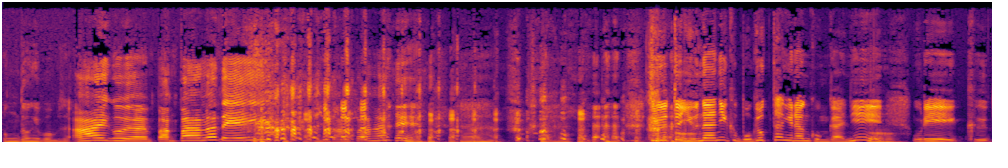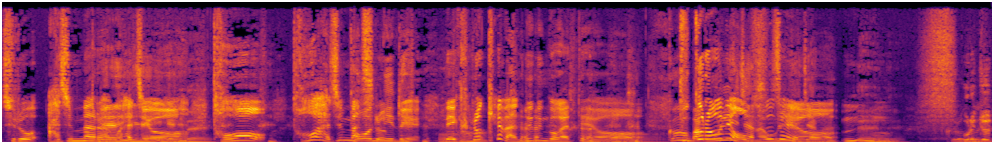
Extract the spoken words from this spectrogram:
엉덩이 보면서 아이고 야, 빵빵하대 빵빵하네 그리고 또 유난히 그 목욕탕이란 공간이 어. 우리 그 주로 아줌마라고 네, 하죠. 예, 예. 네. 더, 더 아줌마스럽게. 네, 그렇게 만드는 것 같아요. 그거 부끄러움이 막 없으세요. 울리잖아. 음. 네, 네. 우리 저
